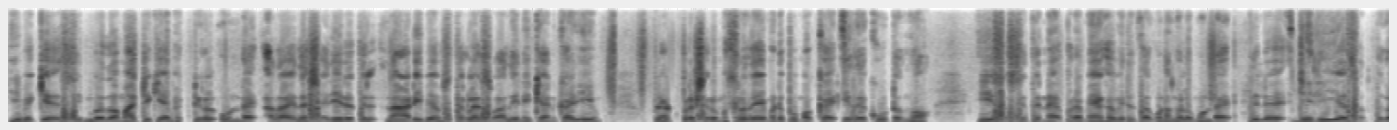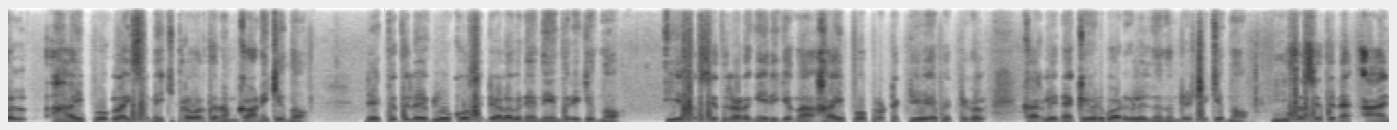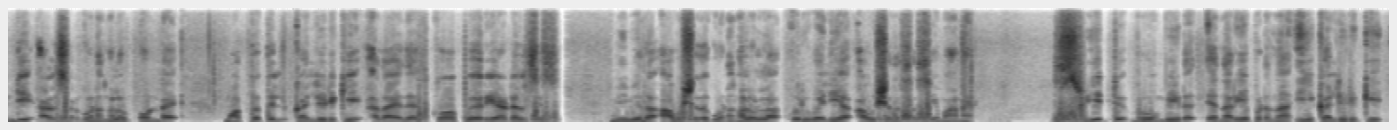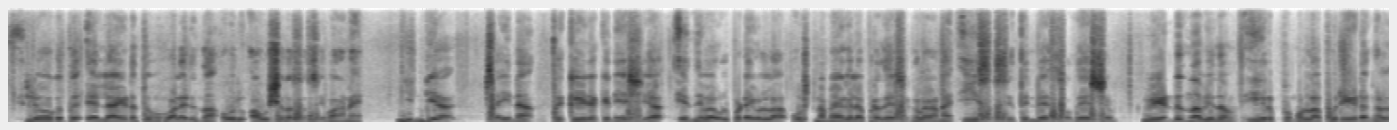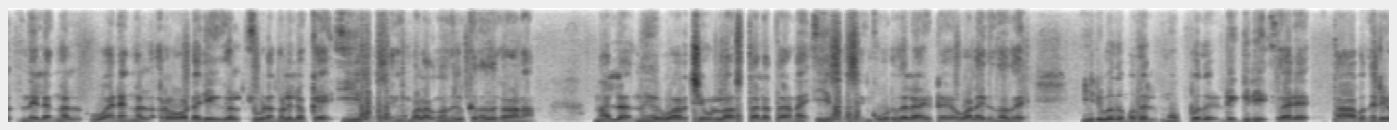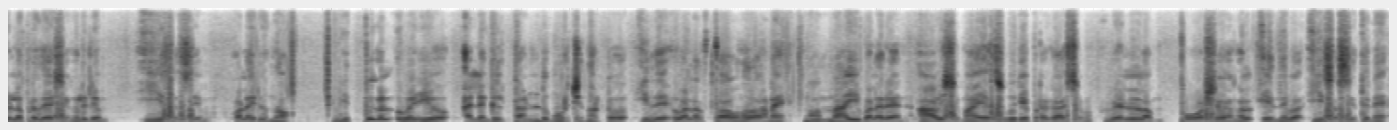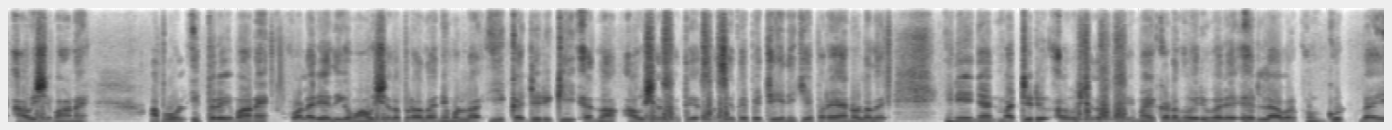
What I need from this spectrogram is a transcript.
ഇവയ്ക്ക് സിംബതോമാറ്റിക് എഫക്റ്റുകൾ ഉണ്ട്. അതായത് ശരീരത്തിൽ നാഡീവ്യവസ്ഥകളെ സ്വാധീനിക്കാൻ കഴിയും. ബ്ലഡ് പ്രഷറും ഹൃദയമെടുപ്പുമൊക്കെ ഇത് കൂട്ടുന്നു. ഈ സസ്യത്തിന് പ്രമേഹ വിരുദ്ധ ഗുണങ്ങളുമുണ്ട്. ഇതിൽ ജലീയ സത്തുകൾ ഹൈപ്പോഗ്ലൈസമിക് പ്രവർത്തനം കാണിക്കുന്നു. രക്തത്തിലെ ഗ്ലൂക്കോസിന്റെ അളവിനെ നിയന്ത്രിക്കുന്നു. ഈ സസ്യത്തിൽ അടങ്ങിയിരിക്കുന്ന ഹൈപ്പോ പ്രൊട്ടക്റ്റീവ് എഫക്റ്റുകൾ കരളിനെ കേടുപാടുകളിൽ നിന്നും രക്ഷിക്കുന്നു. ഈ സസ്യത്തിന് ആന്റി അൾസർ ഗുണങ്ങളും ഉണ്ട്. മൊത്തത്തിൽ കല്ലുരുക്കി അതായത് സ്കോപ്പേറിയ ഡൽസിസ് വിവിധ ഔഷധ ഗുണങ്ങളുള്ള ഒരു വലിയ ഔഷധ സസ്യമാണ്. സ്വീറ്റ് ബ്രൂംബീഡ് എന്നറിയപ്പെടുന്ന ഈ കല്ലുരുക്കി ലോകത്ത് എല്ലായിടത്തും വളരുന്ന ഒരു ഔഷധ സസ്യമാണ്. ഇന്ത്യ ചൈന തെക്കുകിഴക്കൻ ഏഷ്യ എന്നിവ ഉൾപ്പെടെയുള്ള ഉഷ്ണമേഖല പ്രദേശങ്ങളാണ് ഈ സസ്യത്തിന്റെ സ്വദേശം. വേണ്ടുന്ന വിധം ഈർപ്പമുള്ള പുരയിടങ്ങൾ നിലങ്ങൾ വനങ്ങൾ റോഡരികുകൾ ഇവിടങ്ങളിലൊക്കെ ഈ സസ്യം വളർന്നു നിൽക്കുന്നത് കാണാം. നല്ല നീർവാർച്ചയുള്ള സ്ഥലത്താണ് ഈ സസ്യം കൂടുതലായിട്ട് വളരുന്നത്. ഇരുപത് മുതൽ മുപ്പത് ഡിഗ്രി വരെ താപനിലയുള്ള പ്രദേശങ്ങളിലും ഈ സസ്യം വളരുന്നു. വിത്തുകൾ വഴിയോ അല്ലെങ്കിൽ തണ്ട് മുറിച്ച് നട്ടോ ഇത് വളർത്താവുന്നതാണ്. നന്നായി വളരാൻ ആവശ്യമായ സൂര്യപ്രകാശം വെള്ളം പോഷകങ്ങൾ എന്നിവ ഈ സസ്യത്തിന് ആവശ്യമാണ്. അപ്പോൾ ഇത്രയുമാണ് വളരെയധികം ഔഷധ പ്രാധാന്യമുള്ള ഈ കല്ലുരുക്കി എന്ന ഔഷധ സസ്യ സസ്യത്തെപ്പറ്റി എനിക്ക് പറയാനുള്ളത്. ഇനി ഞാൻ മറ്റൊരു ഔഷധ സസ്യമായി കടന്നു വരും വരെ എല്ലാവർക്കും ഗുഡ് ബൈ.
